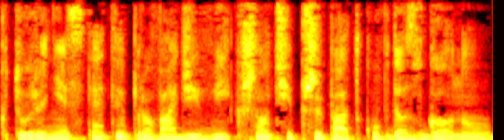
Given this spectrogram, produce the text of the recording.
który niestety prowadzi w większości przypadków do zgonu.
